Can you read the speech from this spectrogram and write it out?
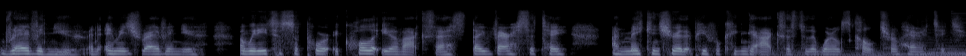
revenue and image revenue and we need to support equality of access diversity and making sure that people can get access to the world's cultural heritage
